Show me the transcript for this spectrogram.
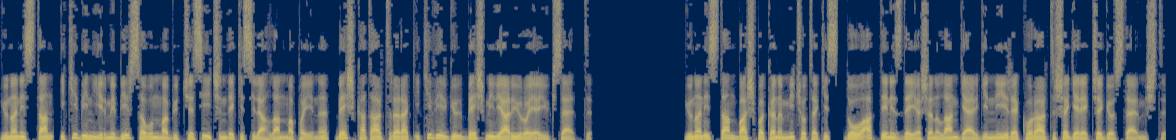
Yunanistan, 2021 savunma bütçesi içindeki silahlanma payını, 5 kat artırarak 2,5 milyar euroya yükseltti. Yunanistan Başbakanı Mitsotakis, Doğu Akdeniz'de yaşanılan gerginliği rekor artışa gerekçe göstermişti.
